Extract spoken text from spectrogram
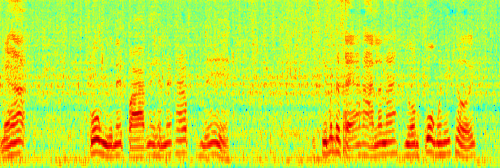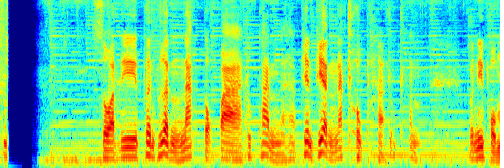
ไหมฮะ กุ้งอยู่ในปากนี่เห็นไหมครับ นี่คือมันจะใส่อาหารแล้วนะโยนกุ้งมาเฉยๆสวัสดีเพื่อนๆนักตกปลาทุกท่านนะฮะเพี้ยนๆนักตกปลาทุกท่าน วันนี้ผม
